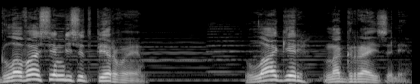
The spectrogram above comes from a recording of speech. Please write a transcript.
Глава 71. Лагерь на Грайзеле.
